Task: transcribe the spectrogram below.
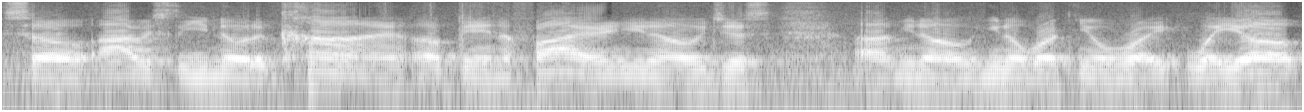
so obviously, you know, the con of being a fire, you know, just, um, you know, you know, working your way, way up,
